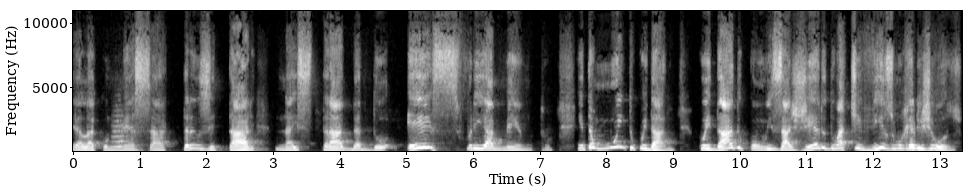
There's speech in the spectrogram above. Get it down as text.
ela começa a transitar na estrada do esfriamento. Então, muito cuidado. Cuidado com o exagero do ativismo religioso,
